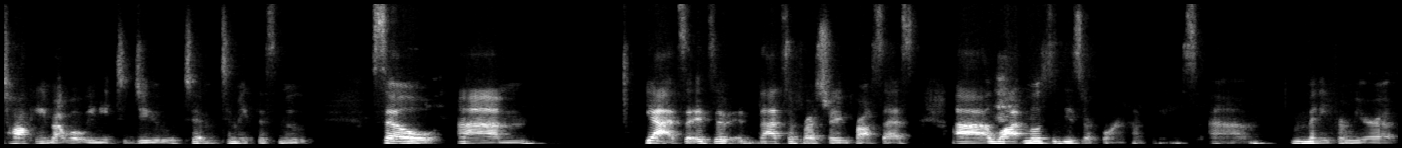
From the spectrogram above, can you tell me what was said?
talking about what we need to do to, to make this move. So um, yeah, it's a, it's a that's a frustrating process. Uh, a lot, most of these are foreign companies, um, many from Europe,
